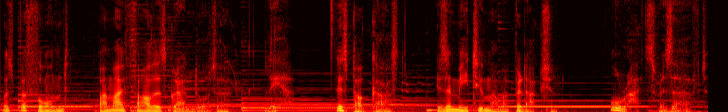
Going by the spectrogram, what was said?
was performed by my father's granddaughter, Leah. This podcast is a Me Too Mama production. All rights reserved.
